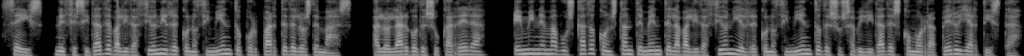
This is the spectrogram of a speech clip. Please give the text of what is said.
6. Necesidad de validación y reconocimiento por parte de los demás. A lo largo de su carrera, Eminem ha buscado constantemente la validación y el reconocimiento de sus habilidades como rapero y artista.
